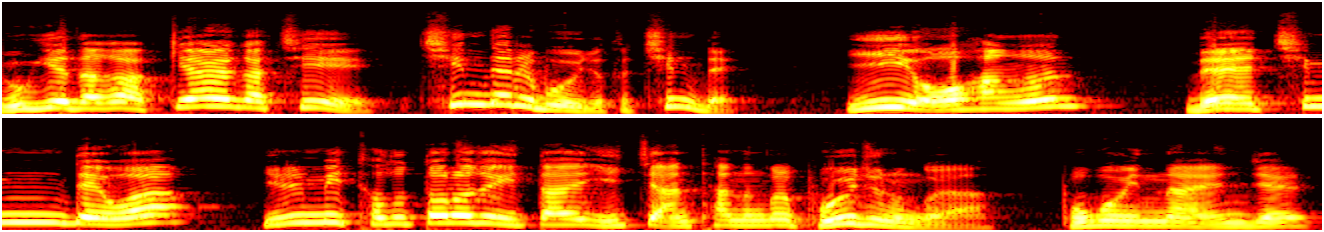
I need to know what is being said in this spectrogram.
여기에다가 깨알같이 침대를 보여줬어. 침대. 이 어항은 내 침대와 1m도 떨어져 있다 있지 않다는 걸 보여주는 거야. 보고 있나 엔젤?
